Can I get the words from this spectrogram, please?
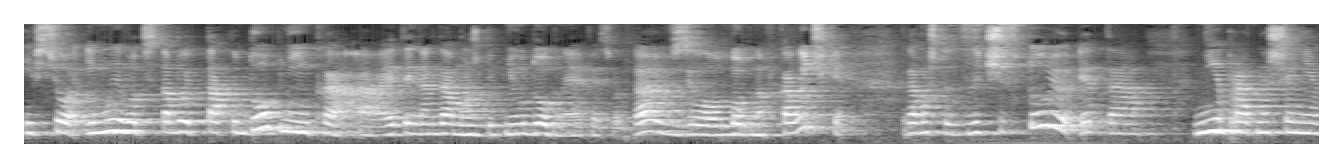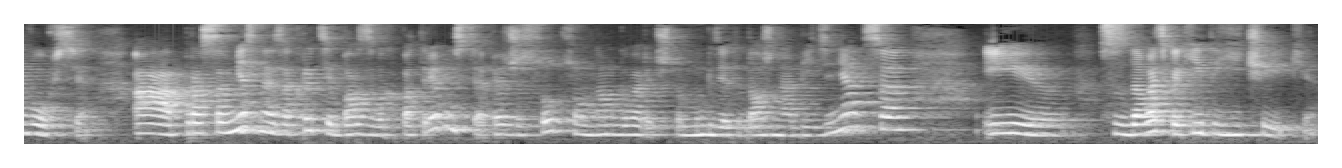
И все. И мы вот с тобой так удобненько, а это иногда может быть неудобно, я опять вот, да, взяла удобно в кавычки, потому что зачастую это не про отношения вовсе, а про совместное закрытие базовых потребностей. Опять же, социум нам говорит, что мы где-то должны объединяться и создавать какие-то ячейки.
